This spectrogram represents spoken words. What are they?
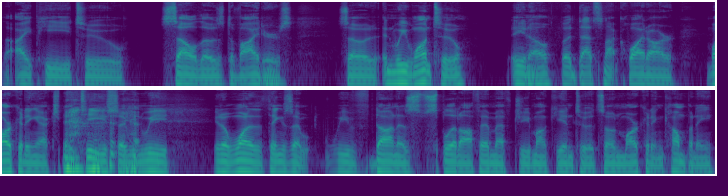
the IP to sell those dividers. So and we want to, you know, but that's not quite our marketing expertise. I mean, we you know, one of the things that we've done is split off MFG Monkey into its own marketing company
